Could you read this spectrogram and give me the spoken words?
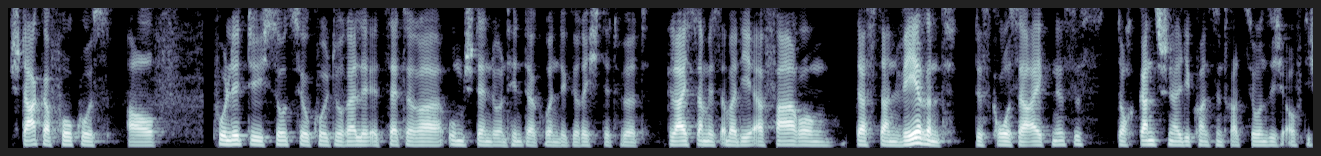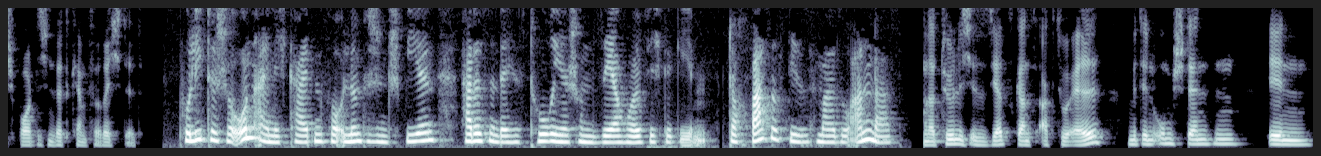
starker Fokus auf politisch, soziokulturelle etc. Umstände und Hintergründe gerichtet wird. Gleichsam ist aber die Erfahrung dass dann während des Großereignisses doch ganz schnell die Konzentration sich auf die sportlichen Wettkämpfe richtet. Politische Uneinigkeiten vor Olympischen Spielen hat es in der Historie schon sehr häufig gegeben. Doch was ist dieses Mal so anders? Natürlich ist es jetzt ganz aktuell mit den Umständen in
